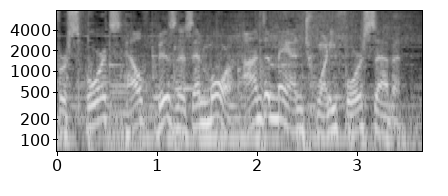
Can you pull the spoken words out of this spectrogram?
for sports, health, business, and more on demand 24 7.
